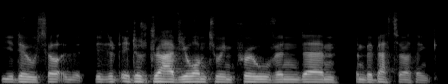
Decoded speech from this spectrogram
you do sort of it, does drive you on to improve and um, and be better. I think.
